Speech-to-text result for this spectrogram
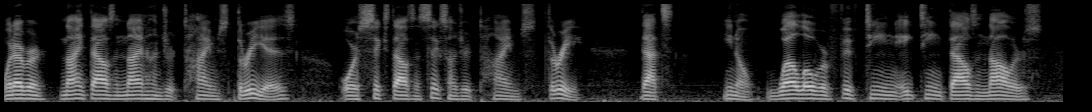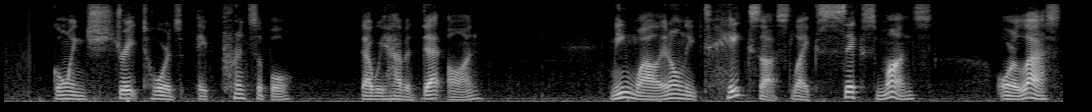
whatever 9,900 times 3 is or 6,600 times 3. That's you know, well over fifteen, eighteen thousand dollars going straight towards a principal that we have a debt on. Meanwhile, it only takes us like six months or less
